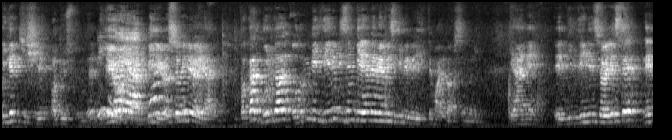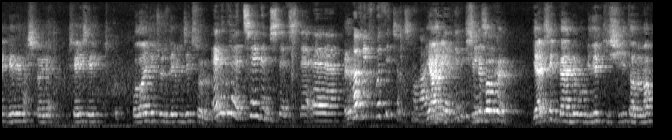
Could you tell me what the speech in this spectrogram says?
Bilir kişi adı üstünde. Biliyor yani. biliyor, söylüyor yani. Fakat burada onun bildiğini bizim bilemememiz gibi bir ihtimal var sanırım. Yani e, bildiğini söylese ne, ne demiş öyle şey şey kolayca çözülebilecek sorun. Evet evet şey demişler işte e, Evet. hafif basit çalışmalar. Yani bir şey Şimdi bakın gerçekten de bu bilir kişiyi tanımak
